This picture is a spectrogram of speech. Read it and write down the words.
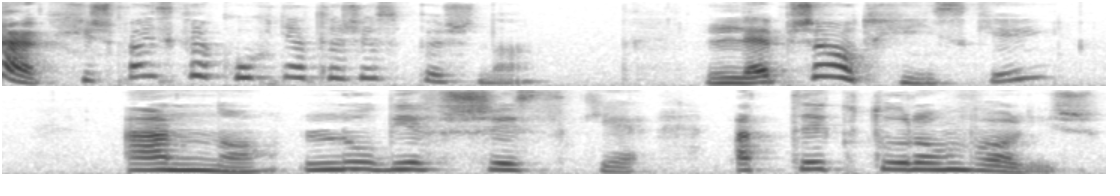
Tak, hiszpańska kuchnia też jest pyszna. Lepsza od chińskiej? Anno, lubię wszystkie, a ty którą wolisz?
